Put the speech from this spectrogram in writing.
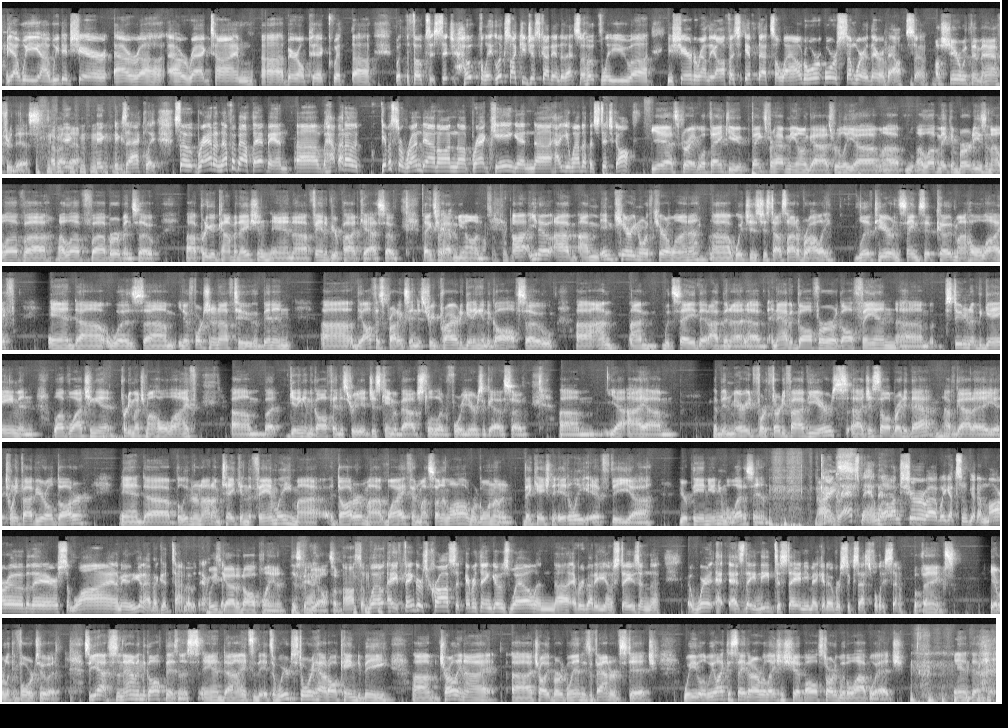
yeah, we uh, we did share our uh, our ragtime uh, barrel pick with uh, with the folks at Stitch. Hopefully, it looks like you just got into that, so hopefully you uh, you shared around the office if that's allowed, or or somewhere thereabouts. So I'll share with them after this. How about that? exactly. So, Brad, enough about that, man. Uh, how about a give us a rundown on uh, Brad King and uh, how you wound up at Stitch Golf. Yeah, it's great. Well, thank you. Thanks for having me on, guys. Really, uh, uh I love making birdies and I love uh, I love uh, bourbon. So. pretty good combination and a fan of your podcast. So thanks okay. for having me on. Awesome. You. you. know, I'm, I'm, in Cary, North Carolina, which is just outside of Raleigh. Lived here in the same zip code my whole life and was, um, you know, fortunate enough to have been in uh, the office products industry prior to getting into golf. So uh, I'm I would say that I've been a, a, an avid golfer, a golf fan, um, student of the game, and love watching it pretty much my whole life. Um, but getting in the golf industry, it just came about just a little over four years ago. So, um, yeah, I um, have been married for 35 years. Uh, just celebrated that. I've got a 25 year old daughter and uh, believe it or not, I'm taking the family, my daughter, my wife, and my son in law. We're going on a vacation to Italy if the uh, European Union will let us in. nice. Congrats, man. Well, I'm sure uh, we got some good Amaro over there, some wine. I mean, you're going to have a good time over there. We've so. got it all planned. It's going to yeah. be awesome. Awesome. Well, hey, fingers crossed that everything goes well and uh, everybody, you know, stays in the where as they need to stay and you make it over successfully. So, well, thanks. Yeah, we're looking forward to it. So yeah, so now I'm in the golf business, and uh, it's it's a weird story how it all came to be. Um, Charlie and I, uh, Charlie Burgwin, who's the founder of Stitch, we we like to say that our relationship all started with a lob wedge, and uh,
